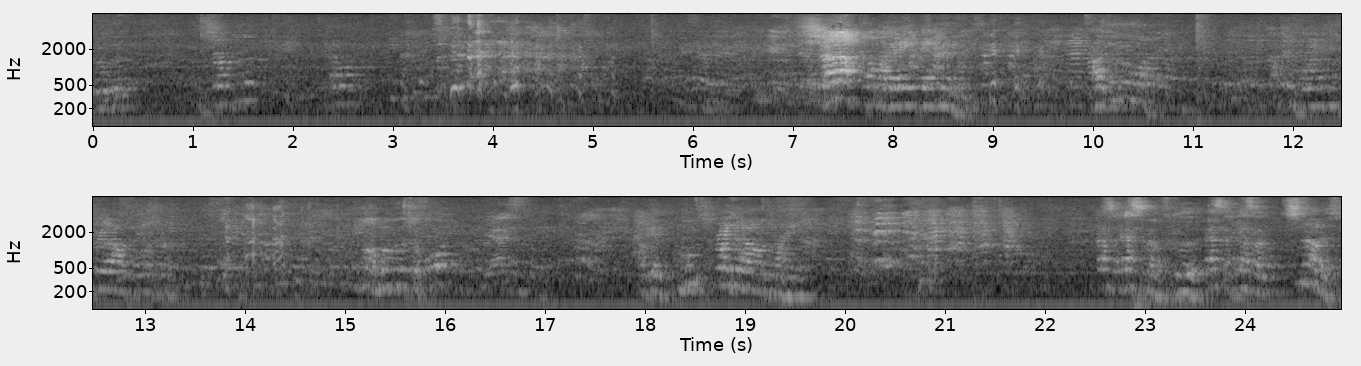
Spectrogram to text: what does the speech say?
Good? You sure good? That? Shut up! Come on, it ain't that many. I'll do the one. I think one of these three hours You gonna move with your fork? Yes. Okay. Move spray that onto my hand. That's a, that smells good. That's a, that's a, smell this.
